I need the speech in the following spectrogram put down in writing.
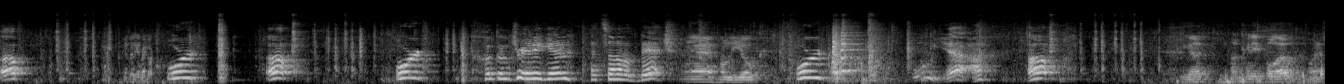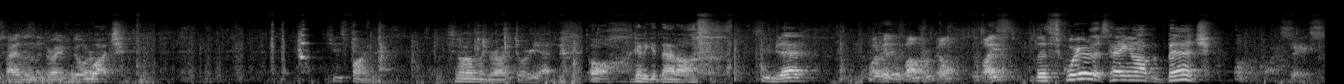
Up. Forward. Up. Forward. Hooked on the train again. That son of a bitch. Yeah, on the yoke. Forward. Oh yeah. Up. You gonna, how can you pull out when it's hiding in the garage door? Watch. She's fine. She's not on the garage door yet. Oh, I gotta get that off. See, Dad? What hit the bumper, Bill? The vice? The square that's hanging off the bench. Oh, for fuck's sakes.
